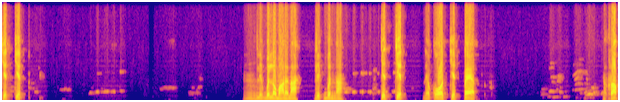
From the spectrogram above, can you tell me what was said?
เจ็ดเจ็ดเลขเบิ้ลเรามาแล้วนะเลขเบิ้ลนะเจ็ดเจ็ดแล้วก็เจ็ดแปดนะครับ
